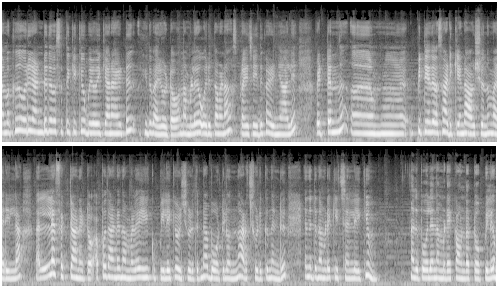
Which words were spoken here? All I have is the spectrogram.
നമുക്ക് ഒരു രണ്ട് ദിവസത്തേക്കൊക്കെ ഉപയോഗിക്കാനായിട്ട് ഇത് വരും കേട്ടോ. നമ്മൾ ഒരു തവണ സ്പ്രേ ചെയ്ത് കഴിഞ്ഞാൽ പെട്ടെന്ന് പിറ്റേ ദിവസം അടിക്കേണ്ട ആവശ്യമൊന്നും വരില്ല. നല്ല എഫക്റ്റാണ് കേട്ടോ. അപ്പോൾ അതാണ്ട് നമ്മൾ ഈ കുപ്പിയിലേക്ക് ഒഴിച്ചു കൊടുത്തിട്ട് ആ ബോട്ടിൽ ഒന്ന് അടച്ചു കൊടുക്കുന്നുണ്ട്. എന്നിട്ട് നമ്മുടെ കിച്ചണിലേക്കും അതുപോലെ നമ്മുടെ കൗണ്ടർ ടോപ്പിലും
